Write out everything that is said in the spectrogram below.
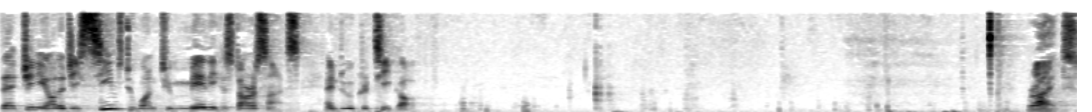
that genealogy seems to want to merely historicize and do a critique of. Right.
